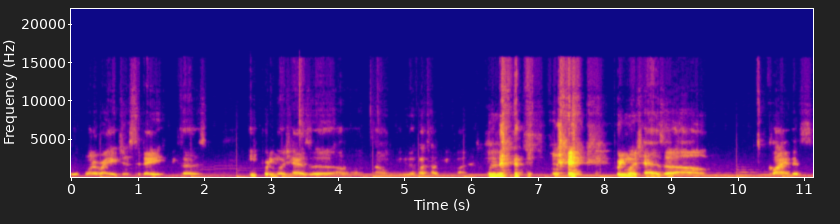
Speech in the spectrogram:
with one of our agents today because he pretty much has a, um, I don't even know if I talked to you about this, but pretty much has a um, client that's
